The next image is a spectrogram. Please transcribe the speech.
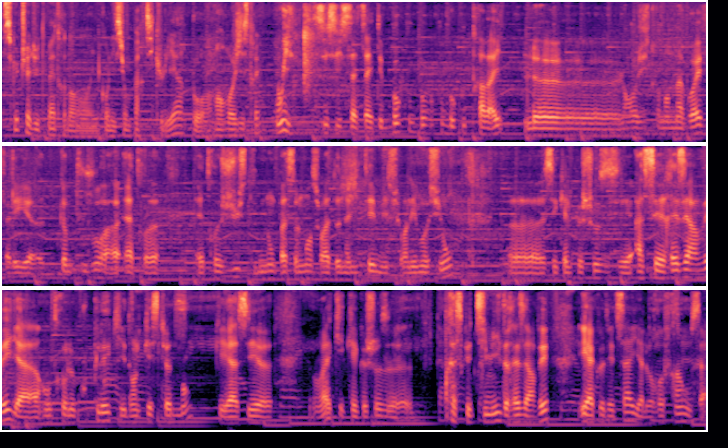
Est-ce que tu as dû te mettre dans une condition particulière pour enregistrer? Oui, si, si, ça, a été beaucoup, beaucoup, beaucoup de travail. L'enregistrement de ma voix, il fallait, euh, comme toujours, être être juste, non pas seulement sur la tonalité, mais sur l'émotion. Euh, c'est quelque chose, c'est assez réservé. Il y a entre le couplet qui est dans le questionnement, qui est assez, euh, qui est quelque chose euh, presque timide, réservé, et à côté de ça, il y a le refrain où ça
